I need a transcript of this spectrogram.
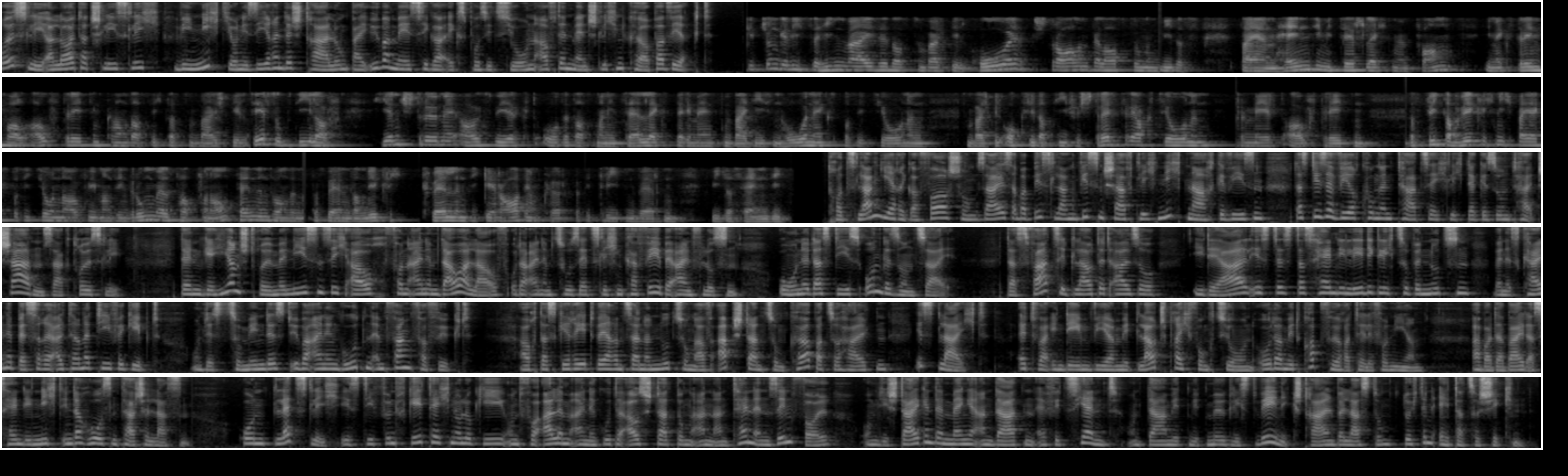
Rösli erläutert schließlich, wie nicht ionisierende Strahlung bei übermäßiger Exposition auf den menschlichen Körper wirkt. Es gibt schon gewisse Hinweise, dass zum Beispiel hohe Strahlenbelastungen, wie das bei einem Handy mit sehr schlechtem Empfang im Extremfall auftreten kann, dass sich das zum Beispiel sehr subtil auf Hirnströme auswirkt oder dass man in Zellexperimenten bei diesen hohen Expositionen zum Beispiel oxidative Stressreaktionen vermehrt auftreten. Das tritt aber wirklich nicht bei Expositionen auf, wie man es in der Umwelt hat von Antennen, sondern das wären dann wirklich Quellen, die gerade am Körper betrieben werden, wie das Handy. Trotz langjähriger Forschung sei es aber bislang wissenschaftlich nicht nachgewiesen, dass diese Wirkungen tatsächlich der Gesundheit schaden, sagt Rösli denn Gehirnströme ließen sich auch von einem Dauerlauf oder einem zusätzlichen Kaffee beeinflussen, ohne dass dies ungesund sei. Das Fazit lautet also, Ideal ist es, das Handy lediglich zu benutzen, wenn es keine bessere Alternative gibt und es zumindest über einen guten Empfang verfügt. Auch das Gerät während seiner Nutzung auf Abstand zum Körper zu halten, ist leicht, etwa indem wir mit Lautsprechfunktion oder mit Kopfhörer telefonieren, aber dabei das Handy nicht in der Hosentasche lassen. Und letztlich ist die 5G-Technologie und vor allem eine gute Ausstattung an Antennen sinnvoll, um die steigende Menge an Daten effizient und damit mit möglichst wenig Strahlenbelastung durch den Äther zu schicken.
